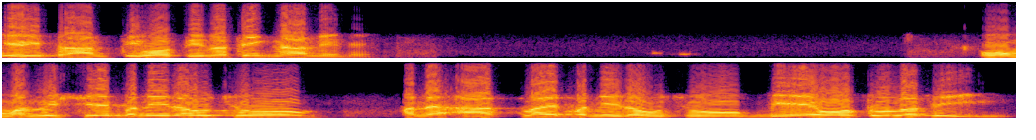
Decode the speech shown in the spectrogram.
એવી ભ્રાંતિ હોતી નથી જ્ઞાનીને. હું મનુષ્ય બની રહું છું અને આત્મા બની રહું છું. બે હોતું નથી.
